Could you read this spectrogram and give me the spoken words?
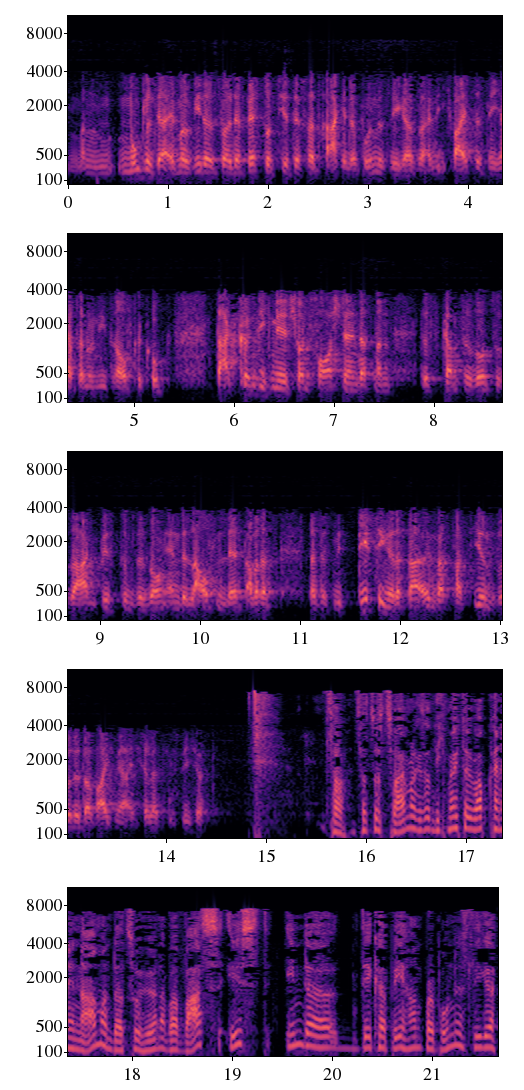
man munkelt ja immer wieder, es soll der bestdotierte Vertrag in der Bundesliga sein. Ich weiß es nicht, ich habe da noch nie drauf geguckt. Da könnte ich mir jetzt schon vorstellen, dass man das Ganze sozusagen bis zum Saisonende laufen lässt. Aber dass, dass es mit Dissinger, dass da irgendwas passieren würde, da war ich mir eigentlich relativ sicher. So, jetzt hast du es zweimal gesagt, ich möchte überhaupt keine Namen dazu hören, aber was ist in der DKB Handball Bundesliga,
